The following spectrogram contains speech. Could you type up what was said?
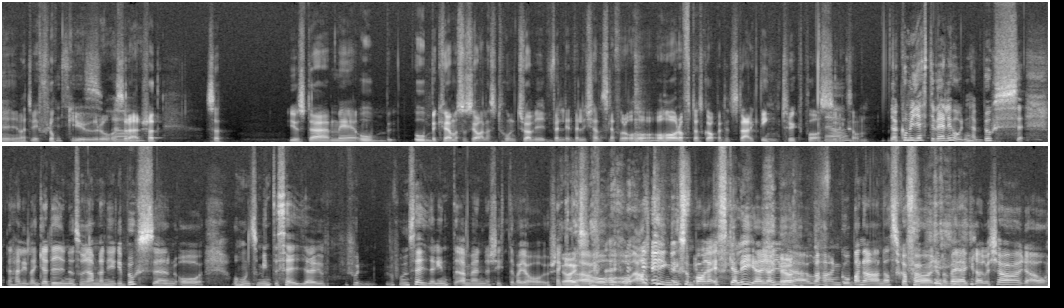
I och med att vi är flockdjur och sådär. Så att, så att just det här med ob obekväma sociala situationer tror jag vi är väldigt, väldigt känsliga för och, har- och har ofta skapat ett starkt intryck på oss. Ja. Liksom. Jag kommer jätteväl ihåg den här buss, den här lilla gardinen som ramlar ner i bussen och, och hon som inte säger, hon säger inte "Ja, men shit det var jag, ursäkta. Ja, och, och, och allting liksom bara eskalerar ju Ja. där och han går bananas, chauffören och vägrar att köra och,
